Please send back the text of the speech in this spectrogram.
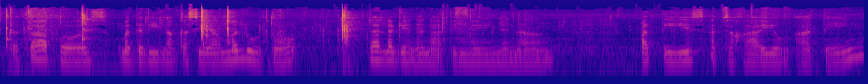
Pagkatapos, madali lang kasi ang maluto, lalagyan na natin ngayon yan ng patis at saka yung ating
